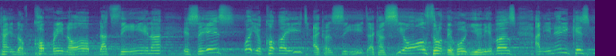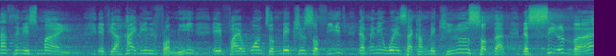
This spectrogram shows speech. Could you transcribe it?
kind of covering up that thing? It says, well, you cover it, I can see it, I can see all through the whole universe, and in any case, nothing is mine if you're hiding it from me, if I want to make use of it, there are many ways I can make use of that. The silver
